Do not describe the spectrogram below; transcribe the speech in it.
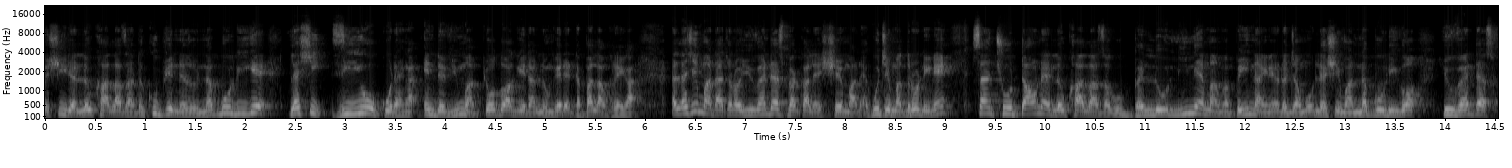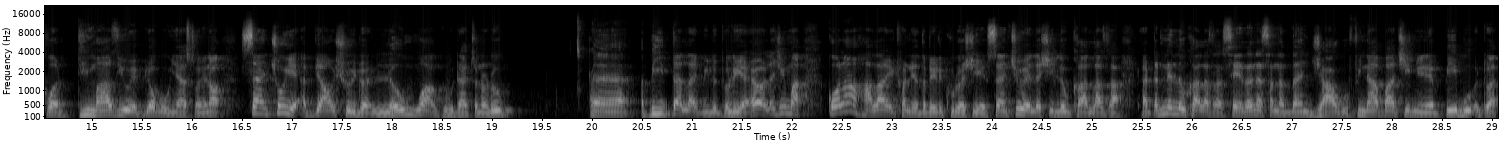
မရှိတဲ့လောက်ခါလာစာတစ်ခုဖြစ်နေဆိုနပိုလီရဲ့လက်ရှိ CEO ကိုယ်တိုင်ကအင်တာဗျူးမှာပြောသွားခဲ့တာလွန်ခဲ့တဲ့တပတ်လောက်ကလေးကအဲလက်ရှိမှာဒါကျွန်တော် Juventus ဘက်ကလည်းရှင်းပါတယ်အခုချိန်မှာသူတို့အနေနဲ့ဆန်ချိုတောင်းတဲ့လောက်ခါလာစာကိုဘယ်လိုနီးနဲ့မှမပေးနိုင်တဲ့အတွက်ကြောင့်မို့လက်ရှိမှာနပိုလီက Juventus ကဒီမာဇီယိုရဲ့ပြောပုံရဆိုရင်တော့ဆန်ချိုရဲ့အပြောင်းရွှေ့တော့လုံးဝကိုဒါကျွန်တော်တို့ အဲအပီးတက်လိုက်ပြီလို့ပြောလို့ရတယ်အဲ့တော့လက်ရှိမှာကောလာဟာလာတွေထွက်နေတဲ့တဲ့တစ်ခုတော့ရှိရယ်ဆန်ချူရဲ့လက်ရှိလောက်ခလာစာဒါတစ်နှစ်လောက်ခလာစာ10တန်းနဲ့12တန်းဂျားကိုဖီနာပါချီနေနဲ့ပေးဖို့အတွက်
